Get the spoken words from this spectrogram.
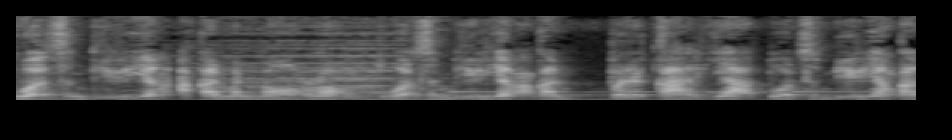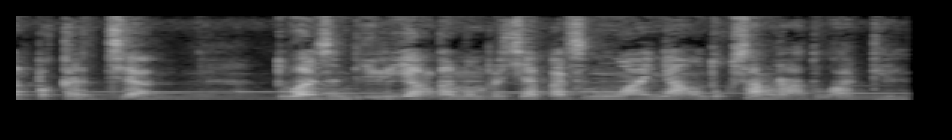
Tuhan sendiri yang akan menolong Tuhan sendiri yang akan berkarya Tuhan sendiri yang akan bekerja Tuhan sendiri yang akan mempersiapkan semuanya untuk Sang Ratu Adil.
